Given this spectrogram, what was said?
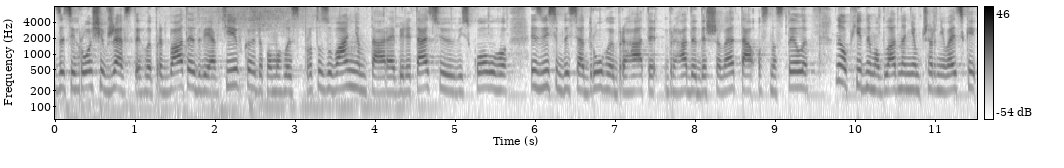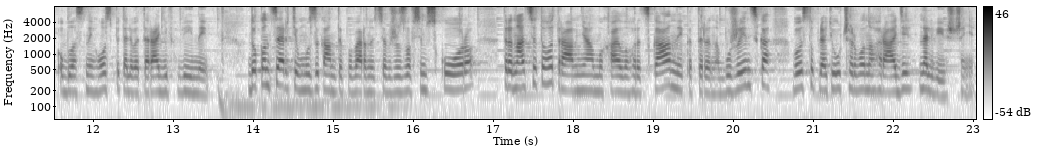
За ці гроші вже встигли придбати дві автівки, допомогли з протезуванням та реабілітацією військового з 82-ї бригади бригади ДШВ та оснастили необхідним обладнанням Чернівецький обласний госпіталь ветеранів війни. До концертів музиканти повернуться вже зовсім скоро. 13 травня Михайло Грицькан і Катерина Бужинська виступлять у Червонограді на Львівщині.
